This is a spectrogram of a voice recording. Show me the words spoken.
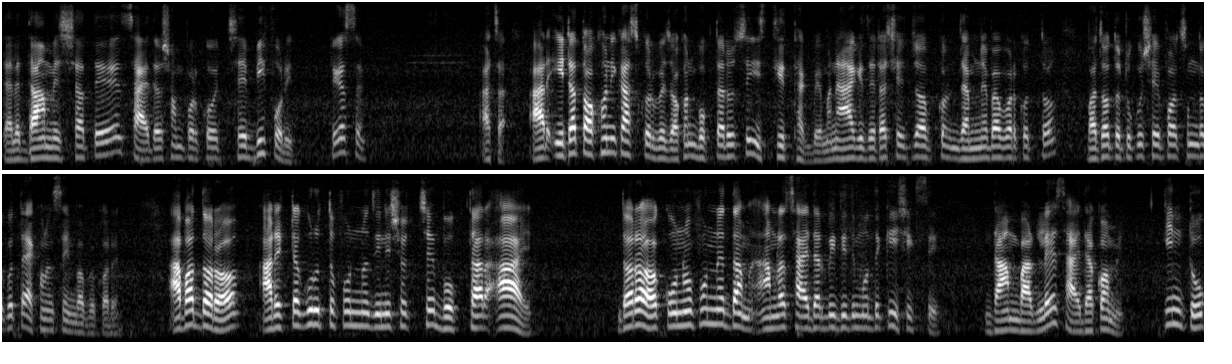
তাহলে দামের সাথে চাহিদার সম্পর্ক হচ্ছে বিপরীত, ঠিক আছে? আচ্ছা আর এটা তখনই কাজ করবে যখন ভোক্তার রুচি স্থির থাকবে। মানে আগে যেটা সে যেমনি ব্যবহার করতো বা যতটুকু সে পছন্দ করতো এখনও সেমভাবে করে। আবার ধরো, আরেকটা গুরুত্বপূর্ণ জিনিস হচ্ছে ভোক্তার আয়। ধরো, কোনো পণ্যের দাম, আমরা চাহিদার বৃদ্ধির মধ্যে কি শিখছি? দাম বাড়লে চাহিদা কমে। কিন্তু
